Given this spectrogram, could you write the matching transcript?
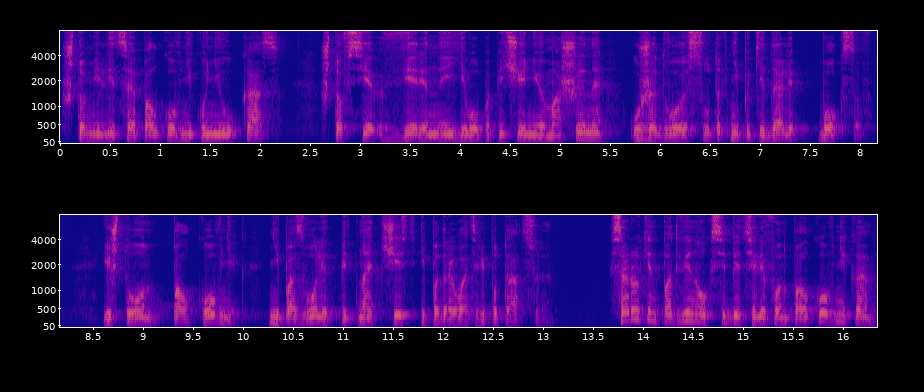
что милиция полковнику не указ, что все вверенные его попечению машины уже двое суток не покидали боксов, и что он, полковник, не позволит пятнать честь и подрывать репутацию. Сорокин подвинул к себе телефон полковника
